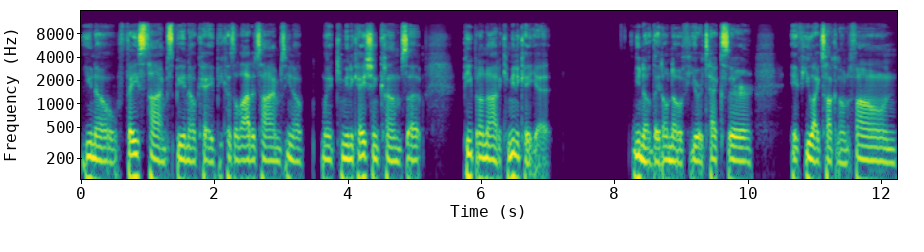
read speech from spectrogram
you know, FaceTimes being okay. Because a lot of times, you know, when communication comes up, people don't know how to communicate yet. You know, they don't know if you're a texter, if you like talking on the phone,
